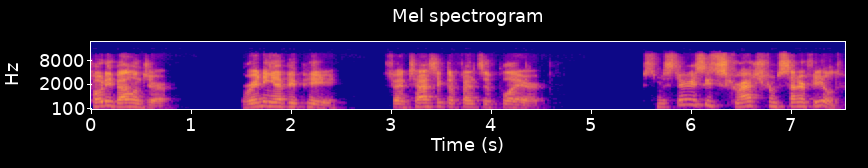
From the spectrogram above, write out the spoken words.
Cody Bellinger, reigning MVP, fantastic defensive player, just mysteriously scratched from center field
